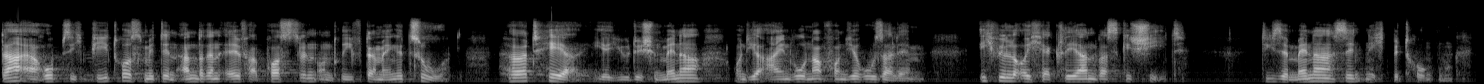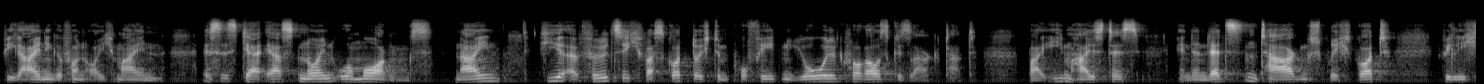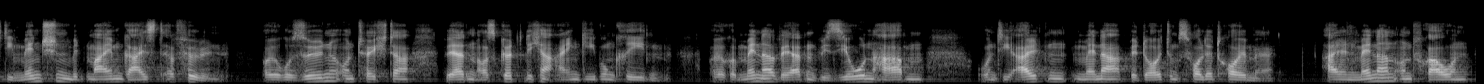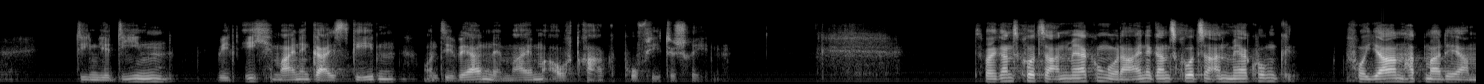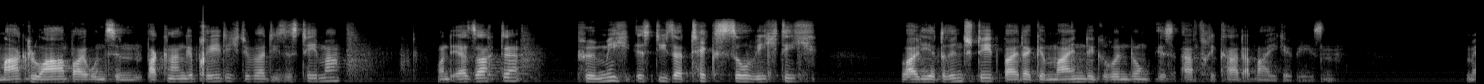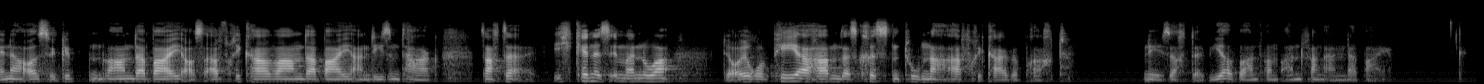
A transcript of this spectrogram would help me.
Da erhob sich Petrus mit den anderen elf Aposteln und rief der Menge zu, Hört her, ihr jüdischen Männer und ihr Einwohner von Jerusalem, ich will euch erklären, was geschieht. Diese Männer sind nicht betrunken, wie einige von euch meinen. Es ist ja erst neun Uhr morgens. Nein, hier erfüllt sich, was Gott durch den Propheten Joel vorausgesagt hat. Bei ihm heißt es, in den letzten Tagen, spricht Gott, will ich die Menschen mit meinem Geist erfüllen. Eure Söhne und Töchter werden aus göttlicher Eingebung reden. Eure Männer werden Visionen haben und die alten Männer bedeutungsvolle Träume allen Männern und Frauen, die mir dienen, will ich meinen Geist geben und sie werden in meinem Auftrag prophetisch reden. Zwei ganz kurze Anmerkungen oder eine ganz kurze Anmerkung. Vor Jahren hat mal der Marc Loire bei uns in Backnang gepredigt über dieses Thema. Und er sagte, für mich ist dieser Text so wichtig, weil hier drin steht, bei der Gemeindegründung ist Afrika dabei gewesen. Männer aus Ägypten waren dabei, aus Afrika waren dabei an diesem Tag. Sagte, ich kenne es immer nur, die Europäer haben das Christentum nach Afrika gebracht. Nee, sagt er, wir waren vom Anfang an dabei.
